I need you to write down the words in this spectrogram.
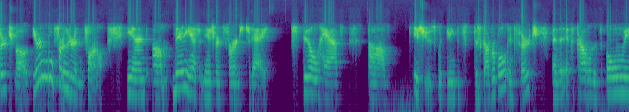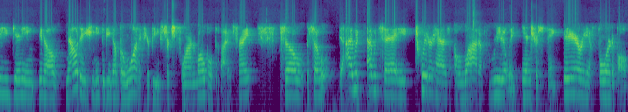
search mode, you're a little further in the funnel. And um, many asset management firms today still have um, issues with being discoverable in search, and it's a problem that's only getting, you know, nowadays you need to be number one if you're being searched for on a mobile device, right? So, so I would I would say Twitter has a lot of really interesting, very affordable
